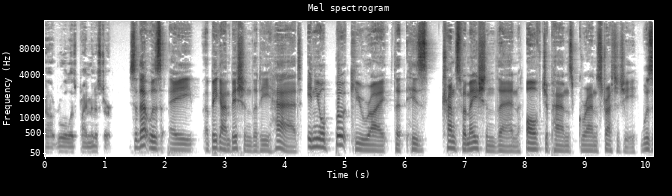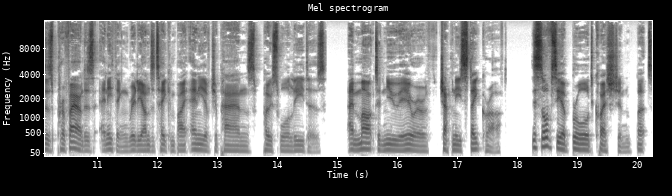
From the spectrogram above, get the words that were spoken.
uh, rule as prime minister. So that was a, a big ambition that he had. In your book, you write that his transformation then of Japan's grand strategy was as profound as anything really undertaken by any of Japan's post war leaders and marked a new era of Japanese statecraft. This is obviously a broad question, but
